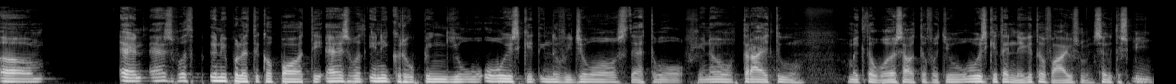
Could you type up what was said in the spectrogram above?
um and as with any political party, as with any grouping, you will always get individuals that will, you know, try to make the worst out of it. You always get a negative vibes, man, so to speak.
